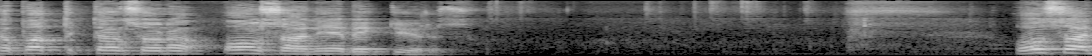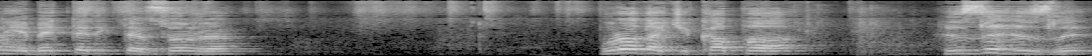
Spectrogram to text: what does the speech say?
Kapattıktan sonra 10 saniye bekliyoruz. 10 saniye bekledikten sonra buradaki kapağı hızlı hızlı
